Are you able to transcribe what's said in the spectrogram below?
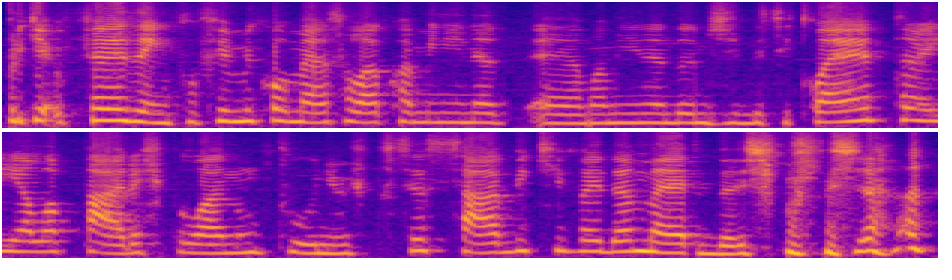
Porque, por exemplo, o filme começa lá com a menina, é, uma menina andando de bicicleta e ela para, tipo, lá num túnel. Tipo, você sabe que vai dar merda. Tipo, já.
